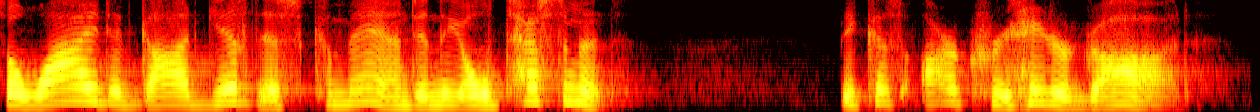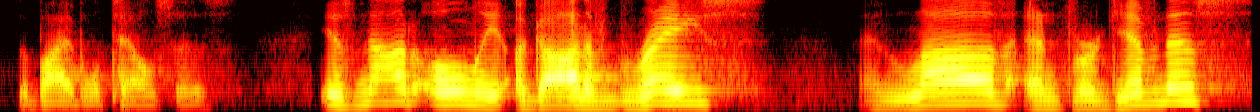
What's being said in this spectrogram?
So, why did God give this command in the Old Testament? Because our Creator God, the Bible tells us, is not only a God of grace and love and forgiveness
